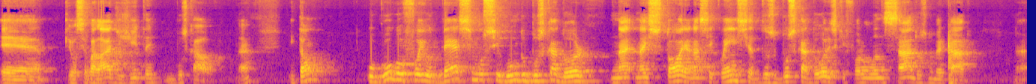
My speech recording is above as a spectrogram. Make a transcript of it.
É, que você vai lá, digita e busca algo. Né? Então, o Google foi o 12 buscador na, na história, na sequência dos buscadores que foram lançados no mercado. Né?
